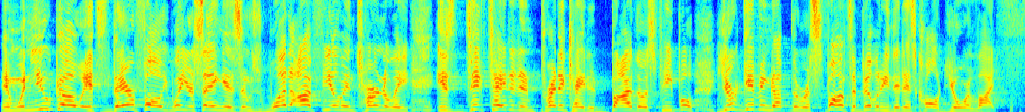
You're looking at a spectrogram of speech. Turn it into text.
And when you go, it's their fault. What you're saying is, is what I feel internally is dictated and predicated by those people. You're giving up the responsibility that is called your life.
